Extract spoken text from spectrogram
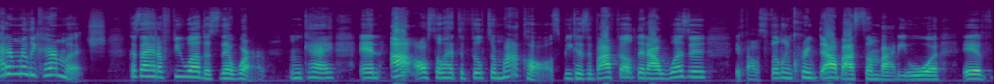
I didn't really care much because I had a few others that were. Okay. And I also had to filter my calls because if I felt that I wasn't, if I was feeling creeped out by somebody or if,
